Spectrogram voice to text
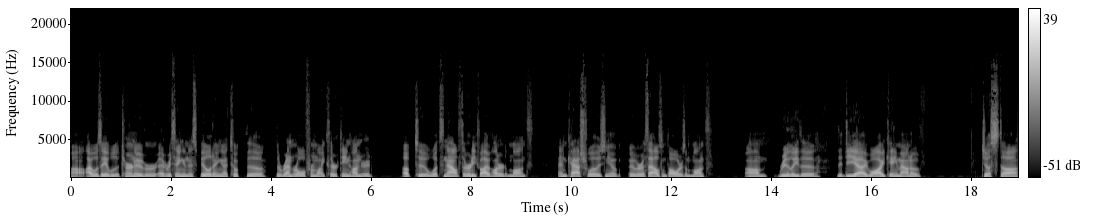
Uh, I was able to turn over everything in this building. I took the the rent roll from like 1300 up to what's now 3500 a month and cash flows you know over a thousand dollars a month um, really the the DIY came out of just uh,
